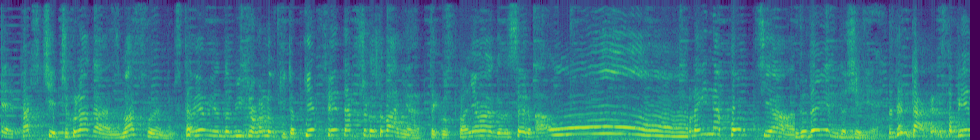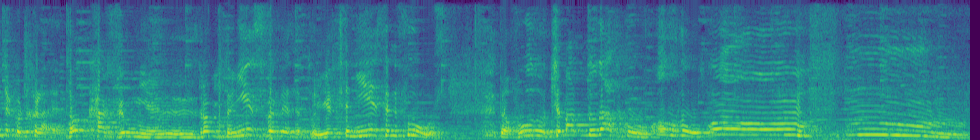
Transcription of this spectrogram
E, patrzcie, czekolada z masłem. Stawiamy ją do mikrofalówki. To pierwszy etap przygotowania tego wspaniałego deseru. A, uuu, Kolejna porcja. Dodajemy do siebie. Zatem tak, stopiłem tylko czekoladę. To każdy umie y, zrobić. To nie jest super deser. To jeszcze nie jest ten fuz. Do fuzu trzeba dodatków. Ozdób. O, mm.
